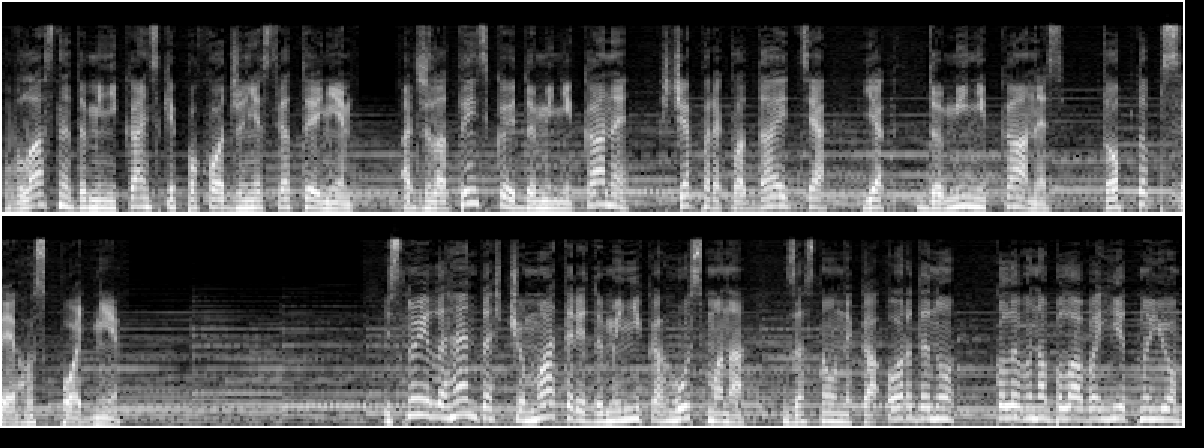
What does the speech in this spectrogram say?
власне домініканське походження святині, адже латинською домінікани ще перекладається як домініканес, тобто пси господні. Існує легенда, що матері Домініка Гусмана, засновника ордену, коли вона була вагітною,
